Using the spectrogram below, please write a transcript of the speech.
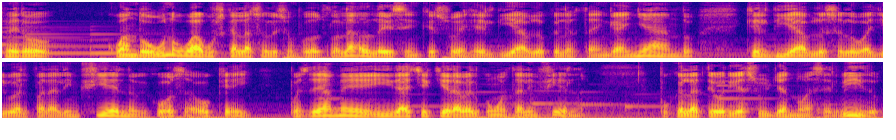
Pero cuando uno va a buscar la solución por otro lado, le dicen que eso es el diablo que lo está engañando, que el diablo se lo va a llevar para el infierno, qué cosa, ok, pues déjame ir a chequear a ver cómo está el infierno, porque la teoría suya no ha servido.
